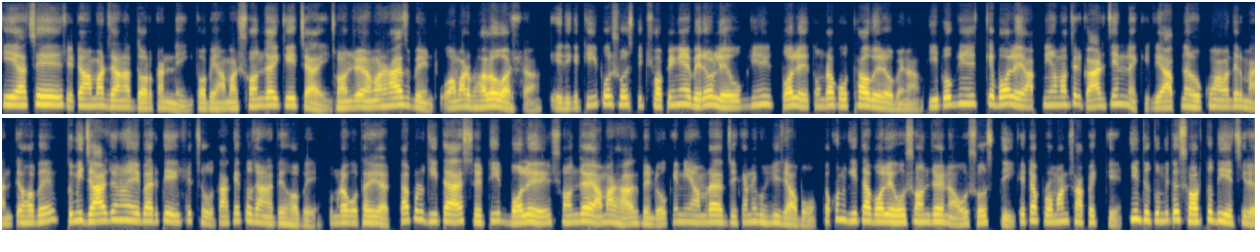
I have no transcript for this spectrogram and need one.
কে আছে সেটা আমার জানার দরকার নেই। তবে আমার সঞ্জয় কে চাই? সঞ্জয় আমার হাজবেন্ড ও আমার ভালোবাসা। এদিকে টিপ ও স্বস্তিক শপিং এ বেরোলে অগ্নিজিৎ বলে, তোমরা কোথাও বেরোবে না। টিপ অগ্নিজিৎকে বলে, আপনি আমাদের গার্জেন নাকি? যে আপনার হুকুম আমাদের মানতে হবে। তুমি যার জন্য এই বাড়িতে এসেছ, তাকে তো জানাতে হবে। তোমরা কোথায় যাচ্ছ? তারপর গীতা আসে টিপ বলে, সঞ্জয় আমার হাজবেন্ড ওকে নিয়ে আমরা যেখানে খুশি যাব। তখন গীতা বলে, ও সঞ্জয় না, ও স্বস্তিক। সেটা প্রমাণ সাপেক্ষে। কিন্তু তুমি তো শর্ত দিয়েছিলে।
